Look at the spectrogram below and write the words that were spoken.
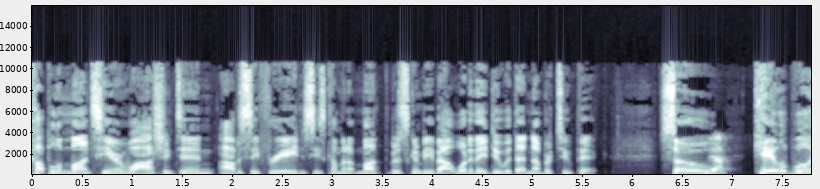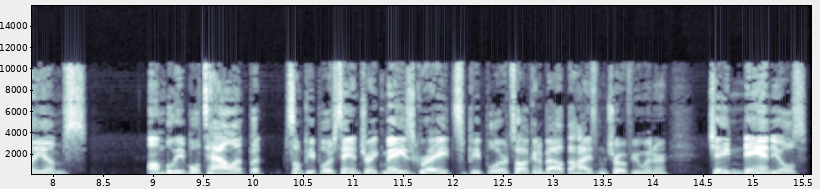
couple of months here in Washington. Obviously, free agency is coming up month, but it's going to be about what do they do with that number two pick. So Yeah. Caleb Williams, unbelievable talent, but some people are saying Drake Maye's great. Some people are talking about the Heisman Trophy winner, Jayden Daniels.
